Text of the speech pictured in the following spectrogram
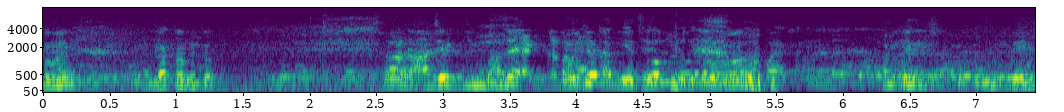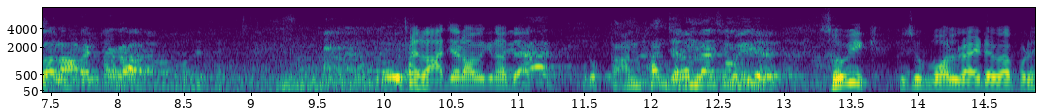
তুমি? ব্ল্যাক কফি তো? রাজের ডিম ভাজা এক গাদা দিয়েছে। যদি কিনে তাহলে আর একটা কার রাজের হবে কিনা দেখ। পুরো কান ফান সবিক কিছু বল রাইডের ব্যাপারে।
